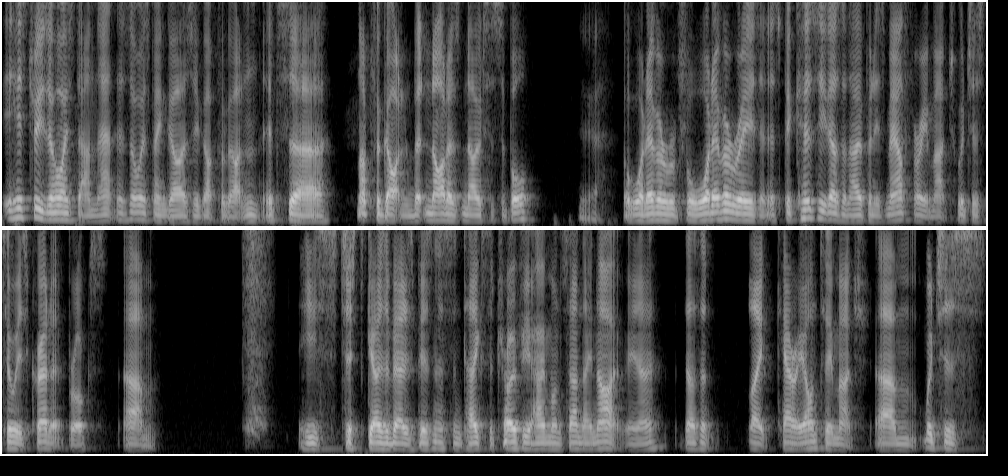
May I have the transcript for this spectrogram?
history's always done that. There's always been guys who got forgotten. It's uh, not forgotten, but not as noticeable yeah for whatever for whatever reason. It's because he doesn't open his mouth very much, which is to his credit, Brooks. Um, he's just goes about his business and takes the trophy home on Sunday night. You know, doesn't like carry on too much, um, which is,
